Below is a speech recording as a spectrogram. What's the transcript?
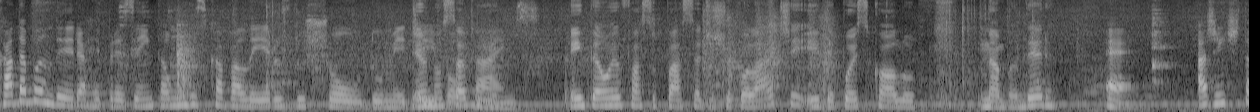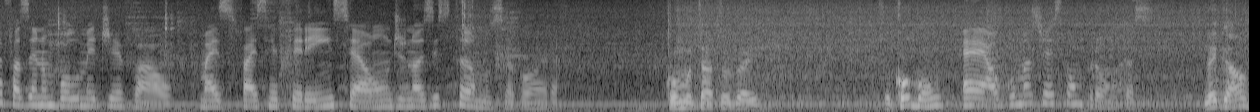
Cada bandeira representa um dos cavaleiros do show do Eu não Medieval sabia. Times. Então eu faço pasta de chocolate e depois colo na bandeira? É. A gente tá fazendo um bolo medieval, mas faz referência aonde nós estamos agora. Como tá tudo aí? Ficou bom. É, algumas já estão prontas. Legal.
